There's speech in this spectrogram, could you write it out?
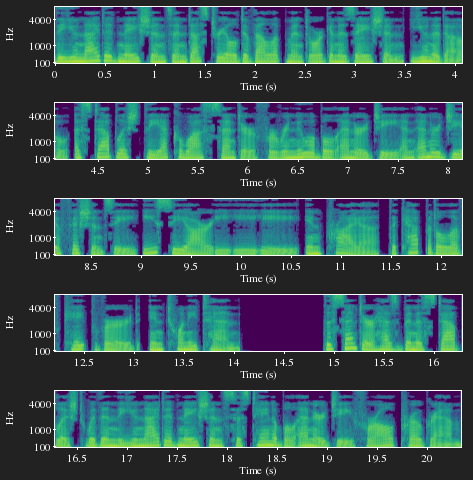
The United Nations Industrial Development Organization UNIDO established the ECOWAS Center for Renewable Energy and Energy Efficiency in Praia, the capital of Cape Verde, in 2010. The center has been established within the United Nations Sustainable Energy for All program.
